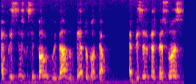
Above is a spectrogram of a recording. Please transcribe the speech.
É preciso que se tome cuidado dentro do hotel. É preciso que as pessoas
